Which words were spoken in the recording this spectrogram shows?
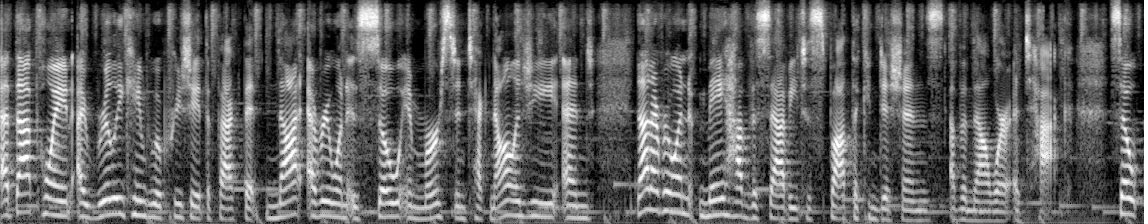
at that point, I really came to appreciate the fact that not everyone is so immersed in technology, and not everyone may have the savvy to spot the conditions of a malware attack. So,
